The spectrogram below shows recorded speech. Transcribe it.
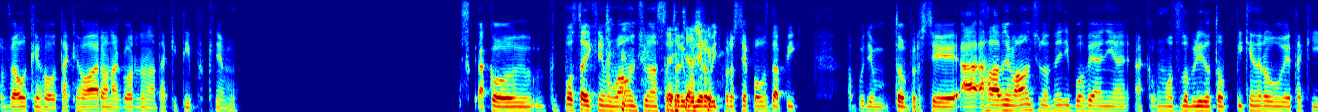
veľkého, takého Arona Gordona, taký typ k nemu. Ako postaviť k nemu je ktorý bude robiť proste post a pick a budem to proste, a hlavne Valanciunas není bohvie ani ako moc dobrý do toho pick and rollu, je taký,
